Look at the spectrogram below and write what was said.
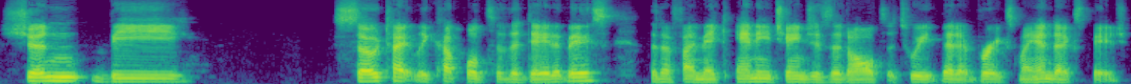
shouldn't be so tightly coupled to the database that if I make any changes at all to tweet that it breaks my index page.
